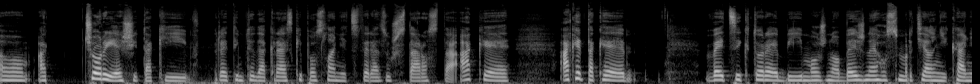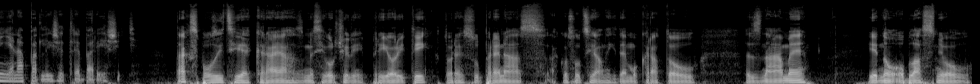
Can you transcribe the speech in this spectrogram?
Um, a čo rieši taký, predtým teda krajský poslanec, teraz už starosta? Aké, aké také veci, ktoré by možno bežného smrteľníka ani nenapadli, že treba riešiť? Tak z pozície kraja sme si určili priority, ktoré sú pre nás ako sociálnych demokratov známe. Jednou oblasťou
